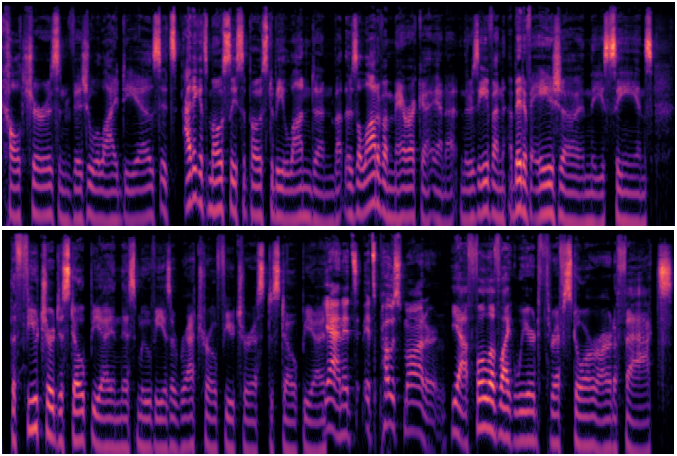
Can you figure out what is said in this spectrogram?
cultures and visual ideas. It's I think it's mostly supposed to be London, but there's a lot of America in it, and there's even a bit of Asia in these scenes the future dystopia in this movie is a retro futurist dystopia. Yeah, and it's it's postmodern. Yeah, full of like weird thrift store artifacts.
